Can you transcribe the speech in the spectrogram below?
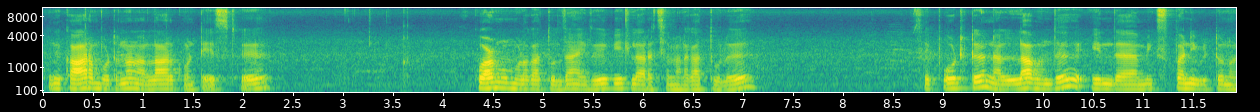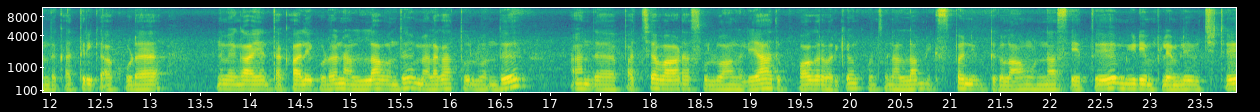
கொஞ்சம் காரம் போட்டோன்னா நல்லாயிருக்கும் டேஸ்ட்டு குழம்பு மிளகாத்தூள் தான் இது. வீட்டில் அரைச்ச மிளகாத்தூள். சரி போட்டுட்டு நல்லா வந்து இந்த மிக்ஸ் பண்ணி விட்டணும். இந்த கத்திரிக்காய் கூட இந்த வெங்காயம் தக்காளி கூட நல்லா வந்து மிளகாத்தூள் வந்து அந்த பச்சை வாடை சொல்லுவாங்க இல்லையா அது போகிற வரைக்கும் கொஞ்சம் நல்லா மிக்ஸ் பண்ணி விட்டுக்கலாம். ஒன்றா சேர்த்து மீடியம் ஃப்ளேம்லேயே வச்சுட்டு.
